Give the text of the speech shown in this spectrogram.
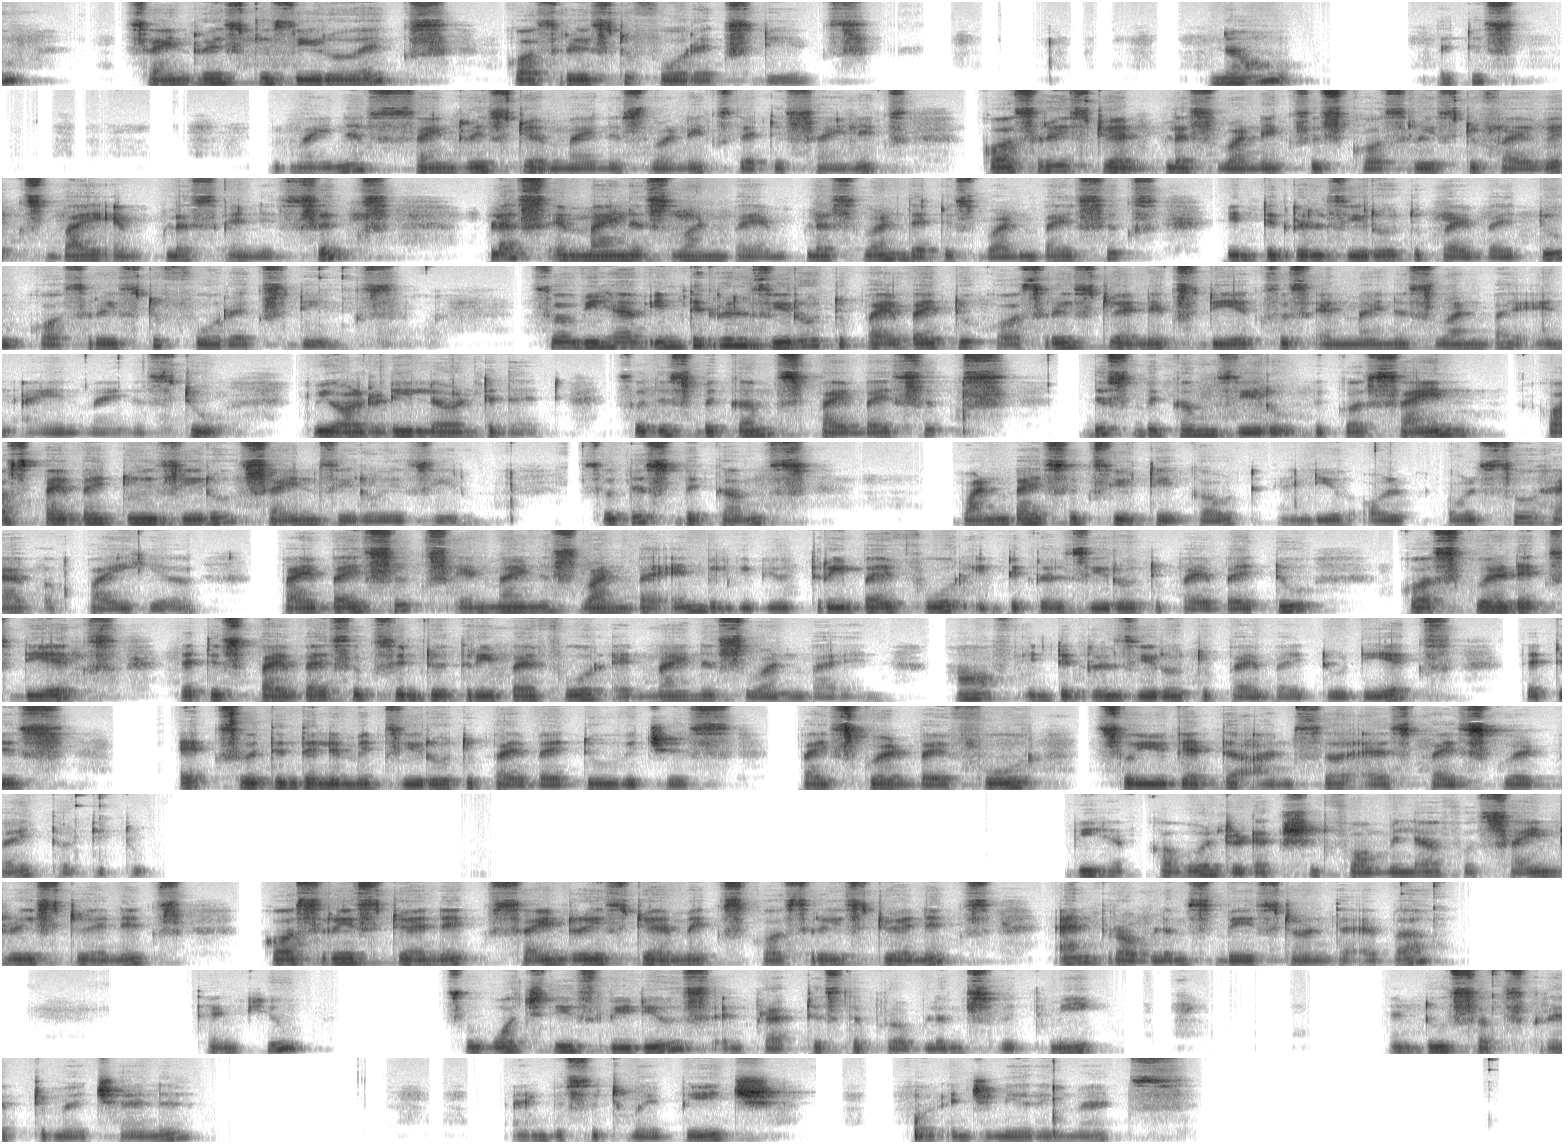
sine raised to 0x cos raised to 4x dx. Now that is minus sine raised to m minus 1x that is sine x. Cos raised to n plus 1x is cos raised to 5x by m plus n is 6 plus m minus 1 by m plus 1 that is 1 by 6 integral 0 to pi by 2 cos raised to 4x dx. So we have integral 0 to pi by 2 cos raised to nx dx is n minus 1 by n in minus 2. We already learned that. So this becomes pi by 6. This becomes 0 because sine cos pi by 2 is 0, sine 0 is 0. So this becomes 1 by 6 you take out and you also have a pi here. Pi by 6 n minus 1 by n will give you 3 by 4 integral 0 to pi by 2 cos squared x dx that is pi by 6 into 3 by 4 n minus 1 by n half integral 0 to pi by 2 dx that is x within the limit 0 to pi by 2 which is pi squared by 4 so you get the answer as pi squared by 32. We have covered reduction formula for sine raised to nx, cos raised to nx, sine raised to mx, cos raised to nx and problems based on the above. Thank you. So watch these videos and practice the problems with me and do subscribe to my channel and visit my page for engineering maths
